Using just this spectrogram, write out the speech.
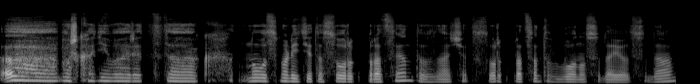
А, башка не варит. Так, ну вот смотрите, это 40 %, значит, 40 % бонуса даётся, да?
